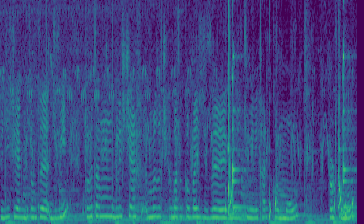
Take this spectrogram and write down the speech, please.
Widzicie jakby tam te drzwi? To wy tam mogliście, możecie chyba tylko wejść w, będziecie mieli hardcore mode. Hardcore mode.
